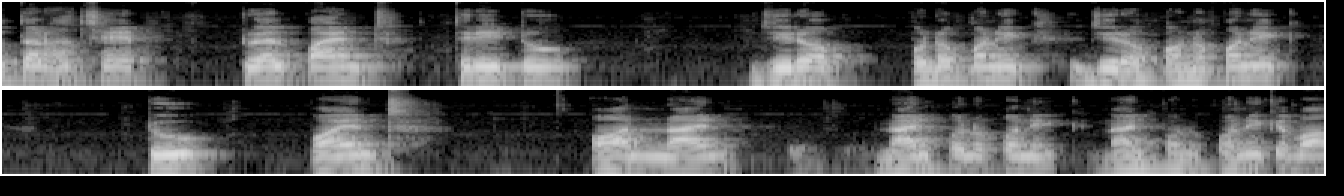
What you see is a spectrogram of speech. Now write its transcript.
উত্তর হচ্ছে twelve point three two zero পৌনপনিক জিরো পৌনপনিক two point one nine nine পৌনপনিক নাইন পৌনপনিক এবং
